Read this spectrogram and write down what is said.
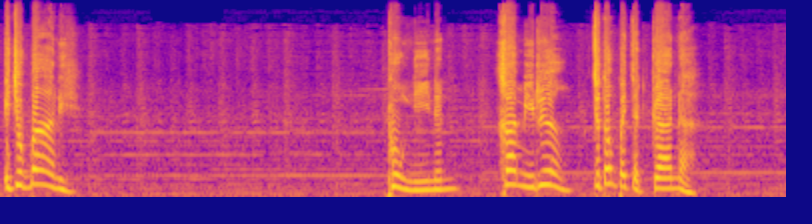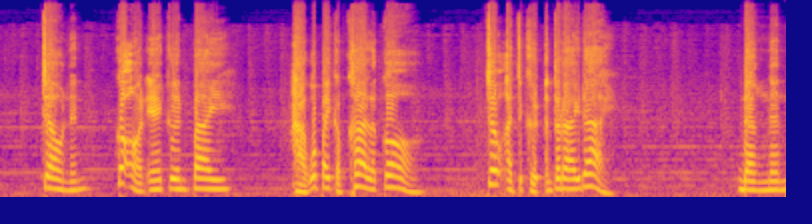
ไอ้เจ้าบ้านี่พรุ่งนี้นั้นข้ามีเรื่อง จะต้องไปจัดการน่ะ เจ้านั้นก็อ่อนแอเกินไป หากว่าไปกับข้าแล้วก็ เจ้าอาจจะเกิดอันตรายได้ ดังนั้น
